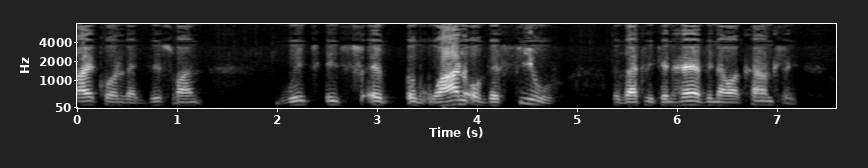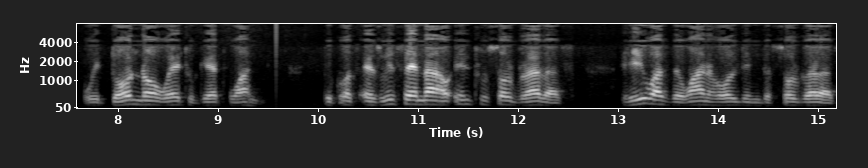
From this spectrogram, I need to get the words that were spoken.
icon like this one, which is uh, one of the few that we can have in our country. We don't know where to get one because as we say now into Soul Brothers, he was the one holding the Soul Brothers.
